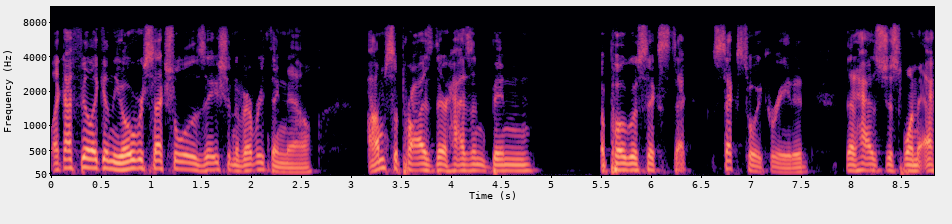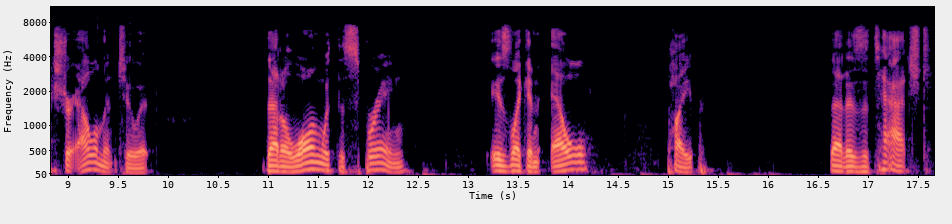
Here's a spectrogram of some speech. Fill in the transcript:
Like I feel like in the over sexualization of everything now, I'm surprised there hasn't been a pogo sex, sex sex toy created that has just one extra element to it that along with the spring is like an L pipe that is attached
